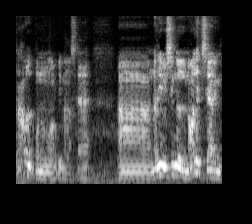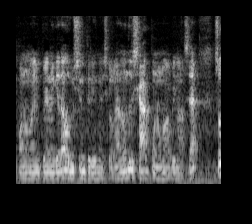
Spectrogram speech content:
ட்ராவல் பண்ணணும் அப்படின்னு ஆசை. நிறைய விஷயங்கள் நாலேஜ் ஷேரிங் பண்ணணும். இப்போ எனக்கு ஏதாவது ஒரு விஷயம் தெரியுதுன்னு வச்சுக்கோங்க அதை வந்து ஷேர் பண்ணணும் அப்படின்னு ஆசை. ஸோ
